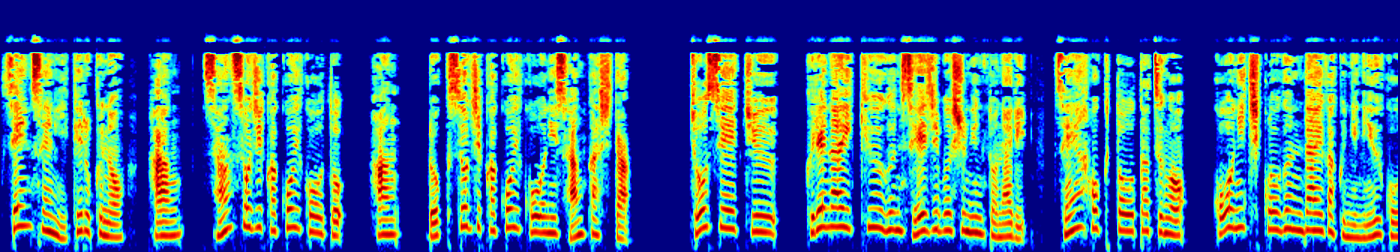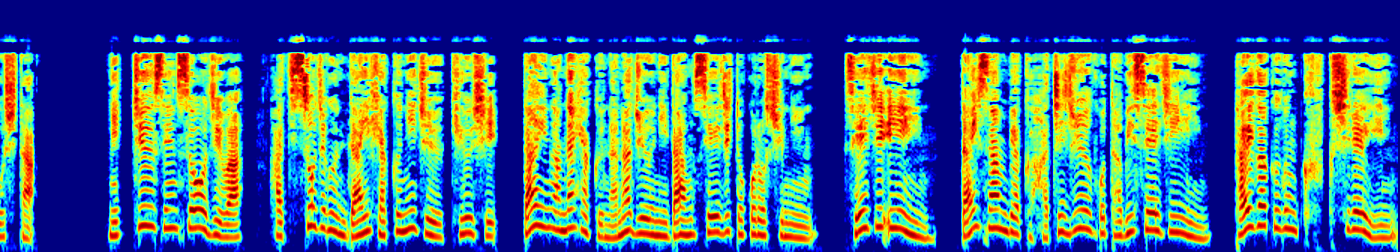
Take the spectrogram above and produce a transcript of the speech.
戦線池ルの藩、三素寺囲い校と藩、六素寺囲い校に参加した。調整中、紅旧軍政治部主任となり、戦北到達後、抗日工軍大学に入校した。日中戦争時は、八素寺軍第129市、第772弾政治所主任、政治委員、第385旅政治委員、大学軍区副司令員、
